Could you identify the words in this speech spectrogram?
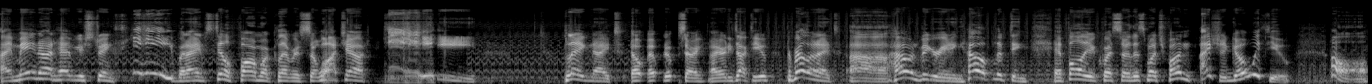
I may not have your strength, hee but I am still far more clever, so watch out. Hee hee Plague Knight. Oh, oh, oh, sorry. I already talked to you. Propeller Knight. Ah, how invigorating, how uplifting. If all your quests are this much fun, I should go with you. Aw.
